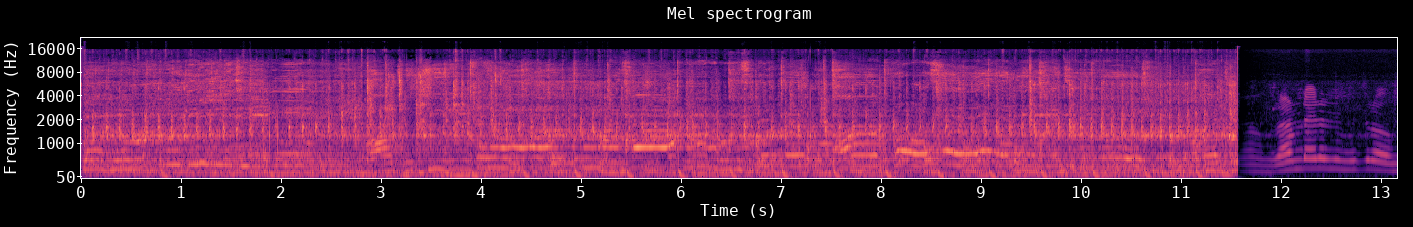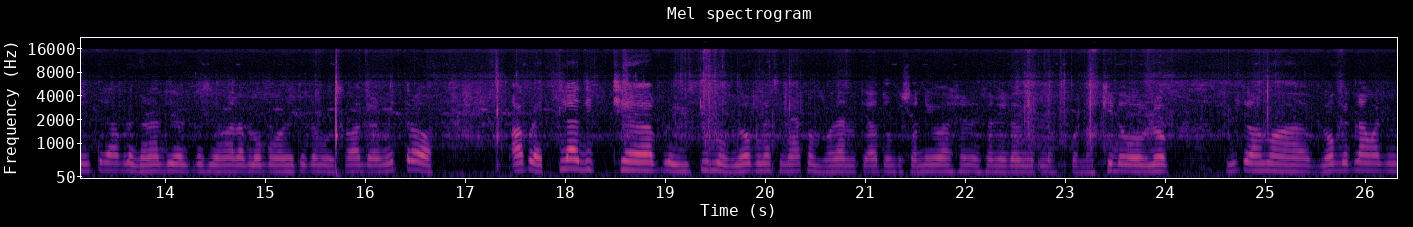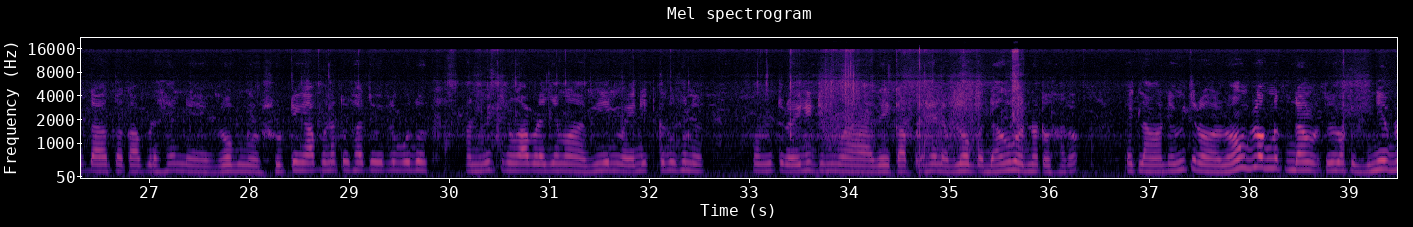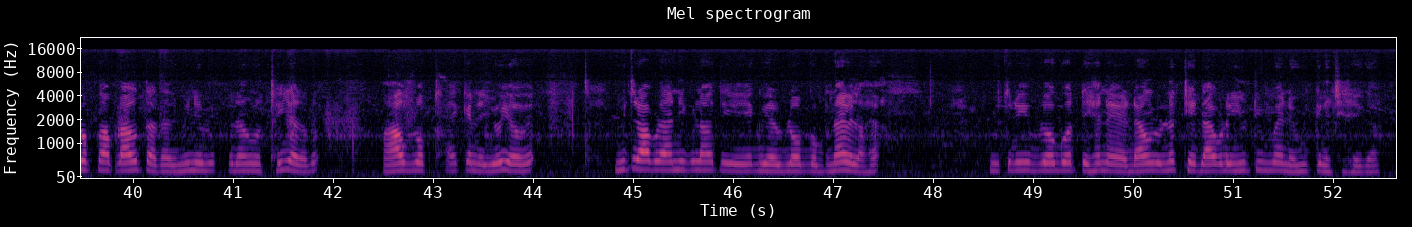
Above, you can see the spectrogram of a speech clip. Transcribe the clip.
મિત્રો આપણે ઘણા દિવસ પછી અમારા બ્લોગમાં છે તમારું સ્વાગત મિત્રો, આપણે એટલા દીખ્યા આપણે યુટ્યુબમાં બ્લોગ નથી નાખ્યો મજા નથી આવતું કે શનિવાર છે ને, શનિ રવિ એટલે નાખી દો બ્લોગ. મિત્રો, આમાં વ્લોગ એટલા માટે નહોતા આવતા કે આપણે છે ને વ્લોગનું શૂટિંગ આપણે નહોતું થતું એટલું બધું. અને મિત્રો, આપણે જેમાં વીએનમાં એડિટ કર્યું છે ને, તો મિત્રો એડિટિંગમાં કંઈક આપણે છે ને વ્લોગ ડાઉનલોડ નહોતો થતો. એટલા માટે મિત્રો લોંગ બ્લોગ નહોતો ડાઉનલોડ થતો. બાકી મિની બ્લોગ તો આપણે આવતા હતા. મિની બ્લોગ તો ડાઉનલોડ થઈ જતો હતો. આ બ્લોગ થાય કે નહીં જોઈએ હવે. મિત્રો, આપણે આની પહેલાં હતી એક બે બ્લોગ બનાવેલા છે. મિત્રો એ બ્લોગ હતી છે ને ડાઉનલોડ નથી એટલે આપણે યુટ્યુબમાં એને મૂકીને થઈ શક્યા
